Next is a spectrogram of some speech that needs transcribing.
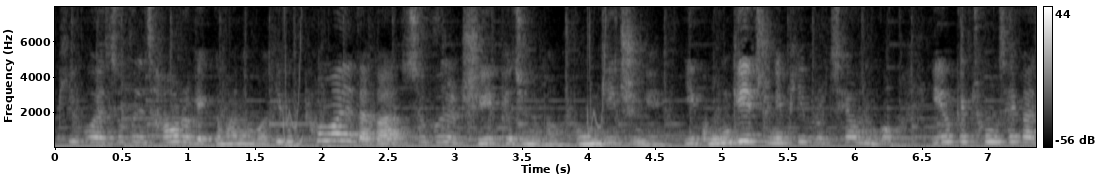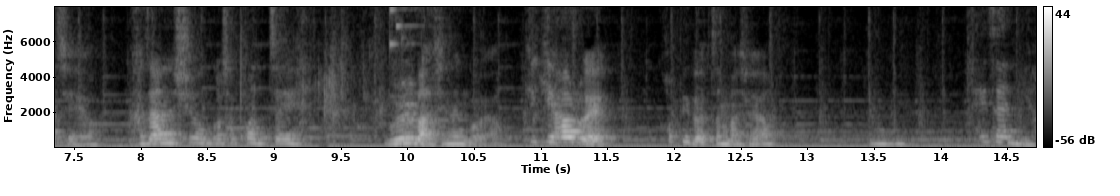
피부에 수분이 차오르게끔 하는 거예요. 피부 표면에다가 수분을 주입해주는 방법. 공기 중에 이 공기 중에 피부를 채우는 거. 이렇게 총 세 가지예요. 가장 쉬운 거 첫 번째 물 마시는 거예요. 키키 하루에 커피 몇 잔 마셔요? 음, 세 잔이요.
